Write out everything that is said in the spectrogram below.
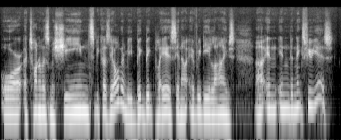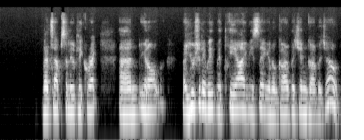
or autonomous machines, because they're all going to be big, big players in our everyday lives uh, in in the next few years. That's absolutely correct. And you know, usually with, with AI, we say you know garbage in, garbage out.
